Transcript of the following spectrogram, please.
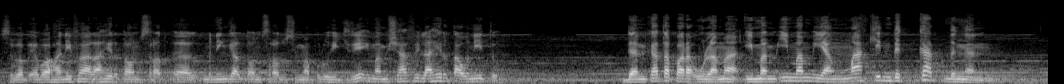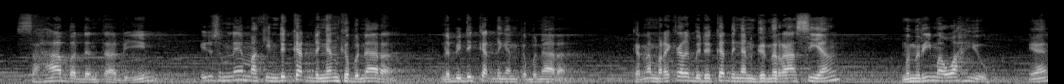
Sebab Abu Hanifah lahir tahun uh, meninggal tahun 150 Hijriah, Imam Syafi'i lahir tahun itu. Dan kata para ulama, imam-imam yang makin dekat dengan sahabat dan tabi'in itu sebenarnya makin dekat dengan kebenaran. Lebih dekat dengan kebenaran. Karena mereka lebih dekat dengan generasi yang menerima wahyu ya.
